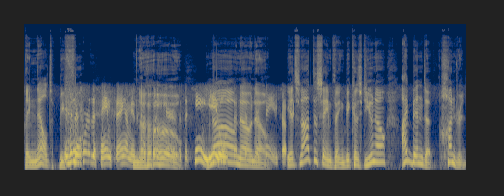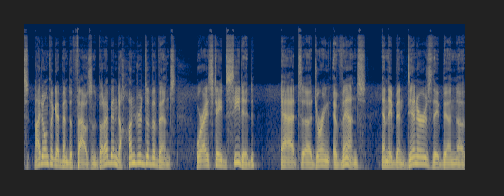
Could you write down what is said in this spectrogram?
They knelt before. Isn't it sort of the same thing? I mean, it's kind of split hairs. No. if the team kneels, No, that's, no, that's no. same subject. It's not the same thing because do you know, I've been to hundreds, I don't think I've been to thousands, but I've been to hundreds of events where I stayed seated at uh, during events and they've been dinners, they've been uh,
